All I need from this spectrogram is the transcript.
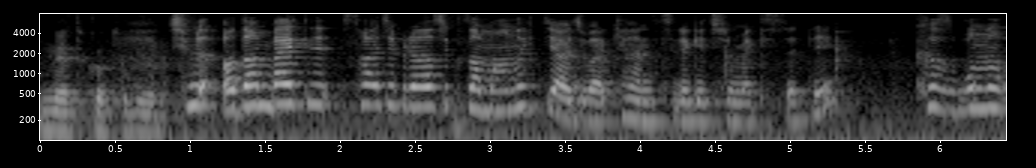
Net katılıyorum. Şimdi adam belki sadece birazcık zamana ihtiyacı var kendisiyle geçirmek istediği. Kız bunu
